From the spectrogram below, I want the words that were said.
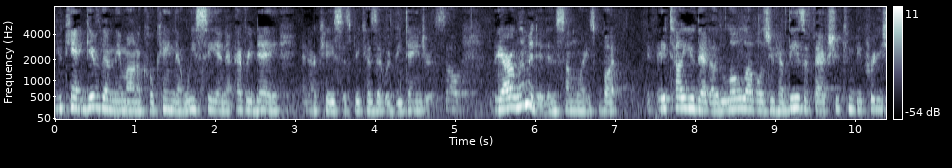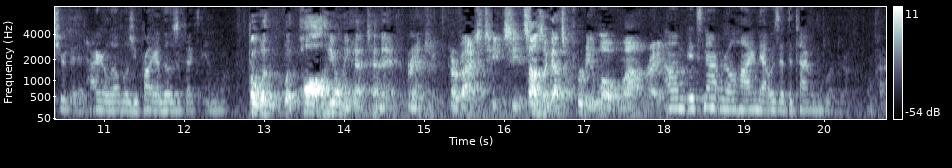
You can't give them the amount of cocaine that we see in every day in our cases because that would be dangerous. So they are limited in some ways, but if they tell you that at low levels you have these effects, you can be pretty sure that at higher levels you probably have those effects and more. But with, with Paul, he only had 10 grams of carboxy THC. It sounds like that's a pretty low amount, right? Um, it's not real high. That was at the time of the blood draw. Okay.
